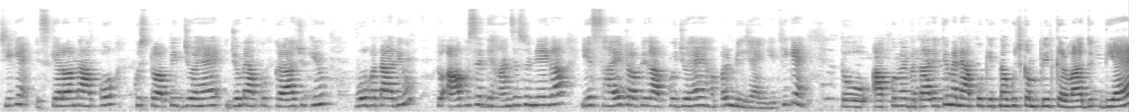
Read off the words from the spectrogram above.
ठीक है? इसके अलावा मैं आपको कुछ टॉपिक जो है जो मैं आपको करा चुकी हूँ वो बता दी हूँ. तो आप उसे ध्यान से सुनिएगा। ये सारे टॉपिक आपको जो है यहाँ पर मिल जाएँगे, ठीक है? तो आपको मैं बता देती हूँ, मैंने आपको कितना कुछ कंप्लीट करवा दिया है।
